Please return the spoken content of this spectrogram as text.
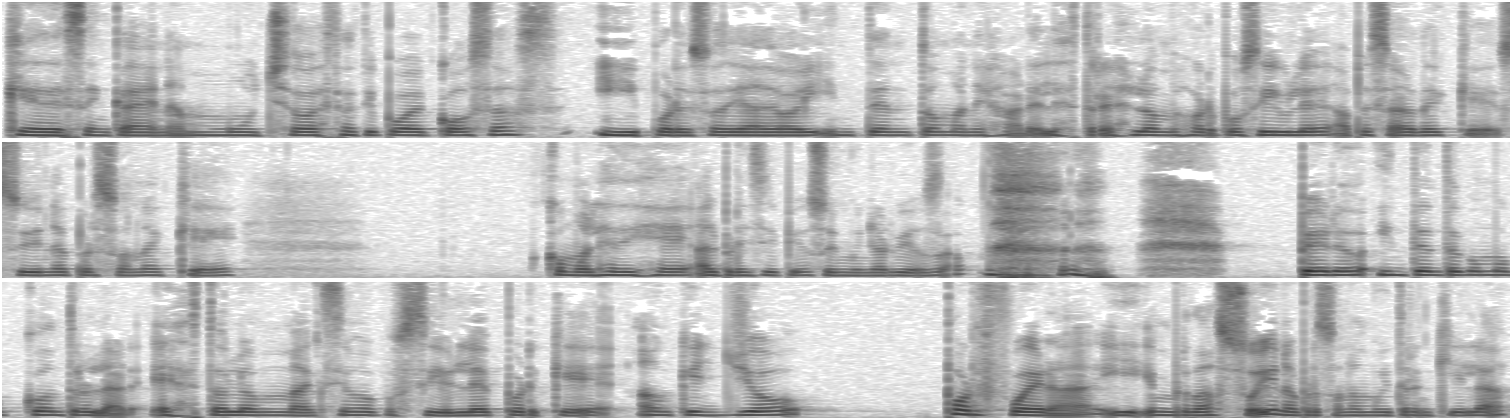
que desencadena mucho este tipo de cosas y por eso a día de hoy intento manejar el estrés lo mejor posible a pesar de que soy una persona que como les dije al principio soy muy nerviosa pero intento como controlar esto lo máximo posible porque aunque yo por fuera y en verdad soy una persona muy tranquila,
